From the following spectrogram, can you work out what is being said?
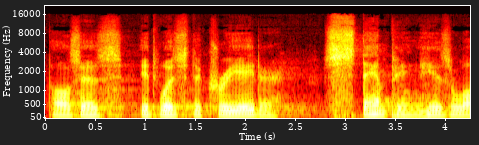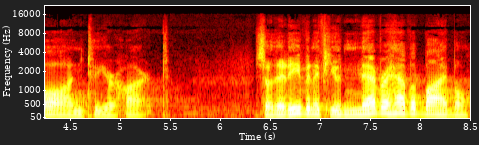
Paul says it was the Creator stamping His law into your heart. So that even if you never have a Bible,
